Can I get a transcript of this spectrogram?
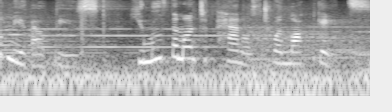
Told me about these. You move them onto panels to unlock gates.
